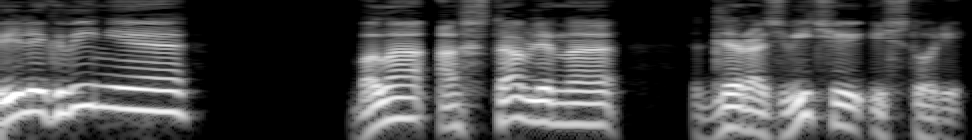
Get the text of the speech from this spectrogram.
Пилигвиния была оставлена для развития истории.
